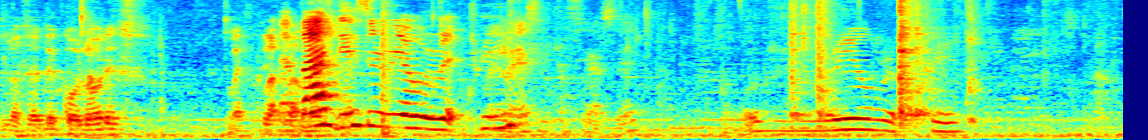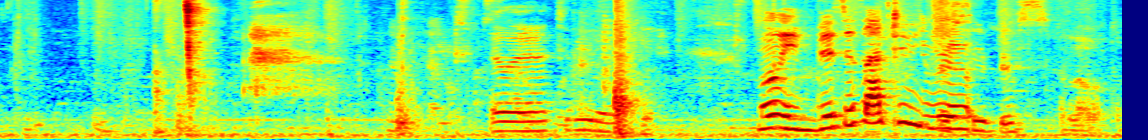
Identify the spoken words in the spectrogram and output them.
Y lo haces de colores. Mezclas Papa, mezcla. this is real whipped cream. Yes, yes, yes. Real whipped cream. And actually like it. Mommy, this is actually real. Let's see this. La otra.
